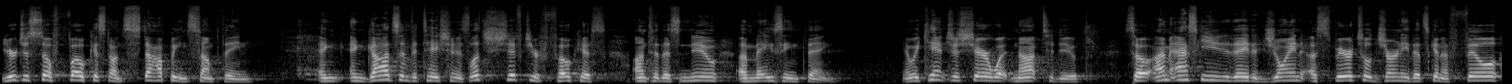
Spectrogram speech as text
you're just so focused on stopping something and, and God's invitation is let's shift your focus onto this new amazing thing. And we can't just share what not to do. So I'm asking you today to join a spiritual journey that's going to fill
